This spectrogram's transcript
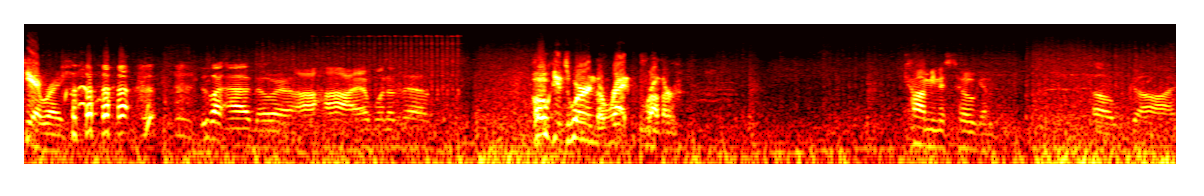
Yeah, right. just like out of nowhere, aha, I am one of them. Hogan's wearing the red, brother. Communist Hogan. Oh god.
